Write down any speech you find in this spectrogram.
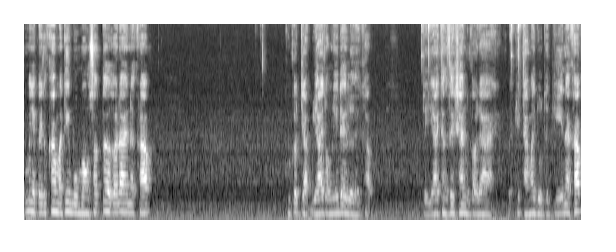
ไม่จำเป็นต้องเข้ามาที่มุมมองซอร์เตอร์ก็ได้นะครับ คุณก็จับย้ายตรงนี้ได้เลยครับ จะย้ายทั้งเซ c ชันก็ได้แบบที่ทำให้ดูตะกี้นะครับ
